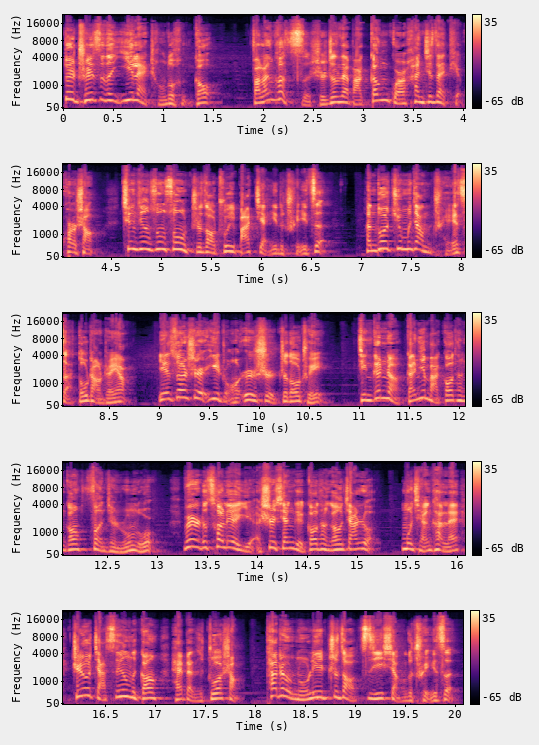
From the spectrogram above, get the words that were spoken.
对锤子的依赖程度很高。法兰克此时正在把钢管焊接在铁块上，轻轻松松制造出一把简易的锤子。很多锯木匠的锤子都长这样，也算是一种日式制刀锤。紧跟着，赶紧把高碳钢放进熔炉。威尔的策略也是先给高碳钢加热。目前看来，只有贾斯汀的钢还摆在桌上，他正努力制造自己想要的锤子，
